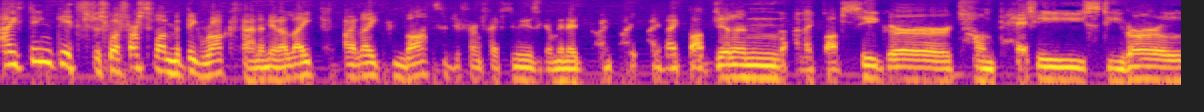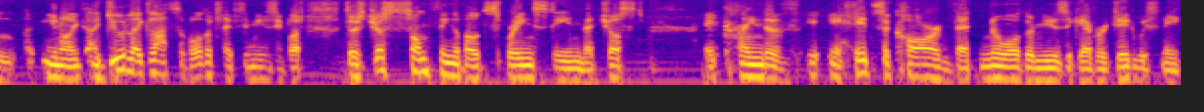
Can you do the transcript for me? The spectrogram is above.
I think it's just well. First of all, I'm a big rock fan. I mean, I like I like lots of different types of music. I mean, I, I, I like Bob Dylan, I like Bob Seger, Tom Petty, Steve Earle. You know, I, I do like lots of other types of music, but there's just something about Springsteen that just it kind of it, it hits a chord that no other music ever did with me.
